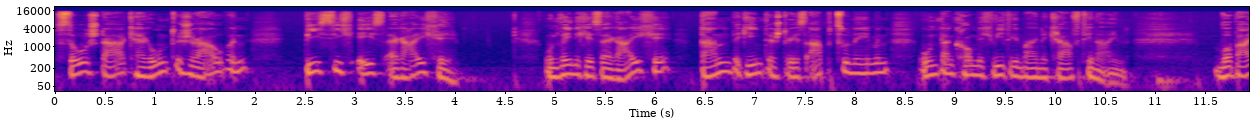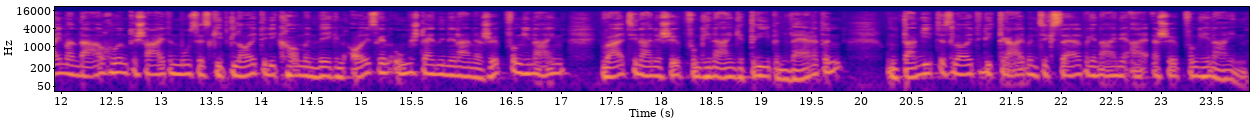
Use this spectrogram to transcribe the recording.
so stark herunterschrauben, bis ich es erreiche. Und wenn ich es erreiche, dann beginnt der Stress abzunehmen und dann komme ich wieder in meine Kraft hinein. Wobei man da auch unterscheiden muss, es gibt Leute, die kommen wegen äußeren Umständen in eine Erschöpfung hinein, weil sie in eine Erschöpfung hineingetrieben werden. Und dann gibt es Leute, die treiben sich selber in eine Erschöpfung hinein.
